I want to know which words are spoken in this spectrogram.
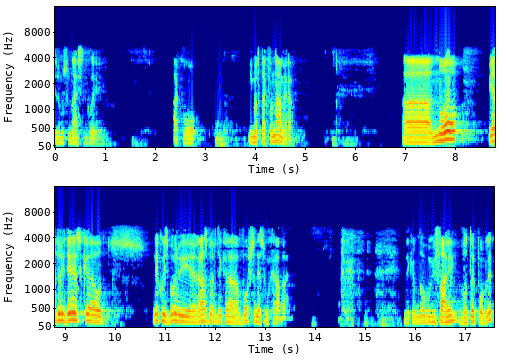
17 години. Ако имав таква намера. А, но, ја дори денеска од некои зборови разбрав дека воопшто не сум храбар. дека многу ми фали во тој поглед.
